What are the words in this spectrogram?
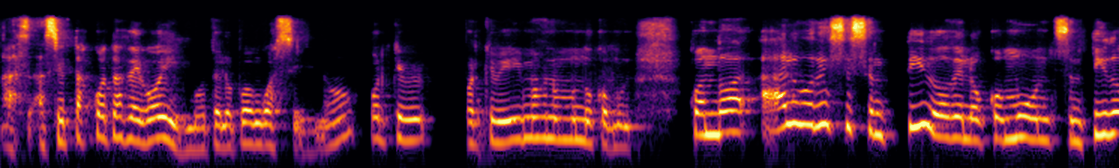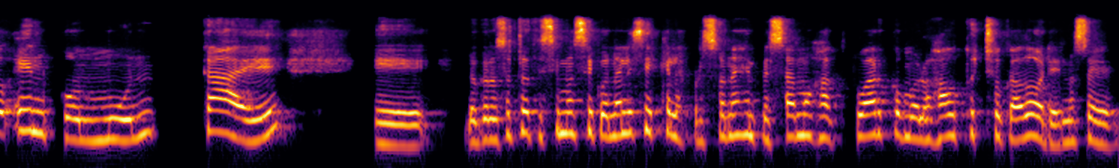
a, ciertas cuotas de egoísmo, te lo pongo así, ¿no? Porque porque vivimos en un mundo común. Cuando algo de ese sentido de lo común, sentido en común, cae, eh, lo que nosotros decimos en psicoanálisis es que las personas empezamos a actuar como los autos chocadores. No sé,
